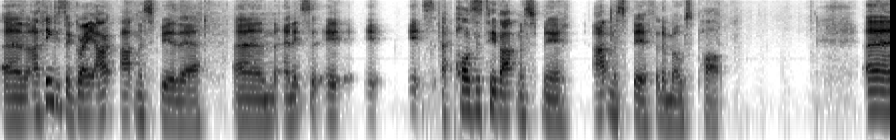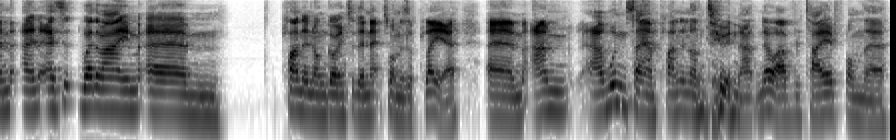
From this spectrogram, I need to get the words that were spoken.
um, I think it's a great a- atmosphere there, um, and it's it, it it's a positive atmosphere atmosphere for the most part. Um, and as whether I'm um, planning on going to the next one as a player, um, I'm I wouldn't say I'm planning on doing that. No, I've retired from the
